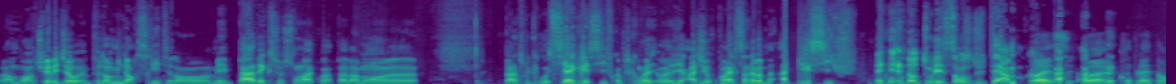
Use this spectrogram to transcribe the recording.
Alors, bon, tu l'avais déjà un peu dans Minor Street, et dans, mais pas avec ce son-là, quoi, pas vraiment, pas un truc aussi agressif, quoi, parce qu'on va, on va dire, Age of Quarrel, c'est un album agressif, dans tous les sens du terme. Ouais, c'est- ouais, complètement.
